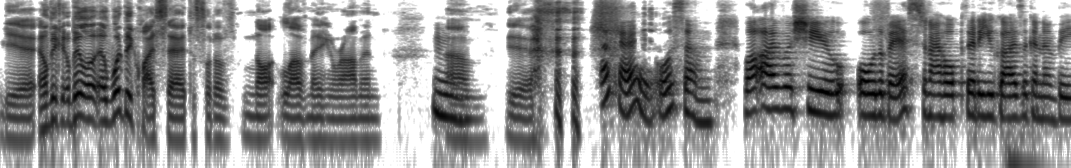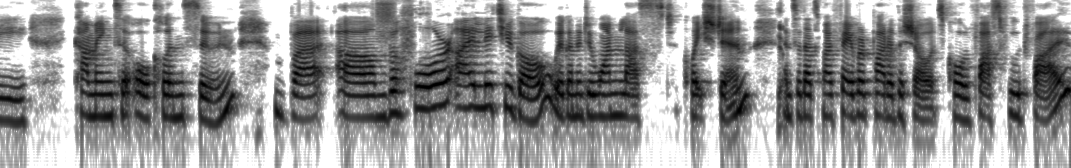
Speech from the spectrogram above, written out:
yeah, it'll be, it'll be, it would be quite sad to sort of not love making ramen. Mm. Um, yeah. okay, awesome. Well, I wish you all the best, and I hope that you guys are going to be coming to Auckland soon. But um, before I let you go, we're going to do one last question. Yep. And so that's my favorite part of the show. It's called Fast Food Five.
